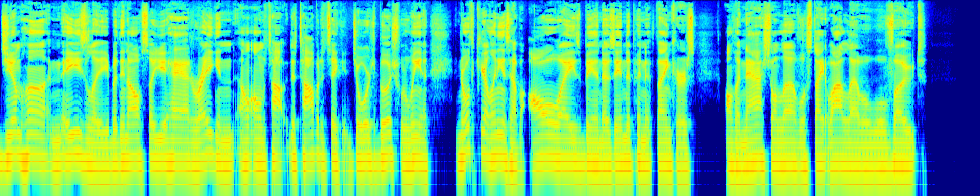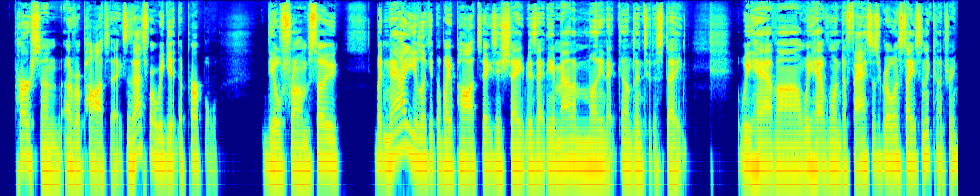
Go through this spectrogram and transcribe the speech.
Jim Hunt and Easley, but then also you had Reagan on, on the top the top of the ticket. George Bush would win. North Carolinians have always been those independent thinkers on the national level, statewide level, will vote person over politics. And that's where we get the purple deal from. So, but now you look at the way politics is shaped is that the amount of money that comes into the state. We have, uh, we have one of the fastest growing states in the country.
